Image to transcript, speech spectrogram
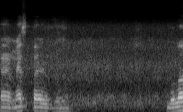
काय आहे. बोला.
